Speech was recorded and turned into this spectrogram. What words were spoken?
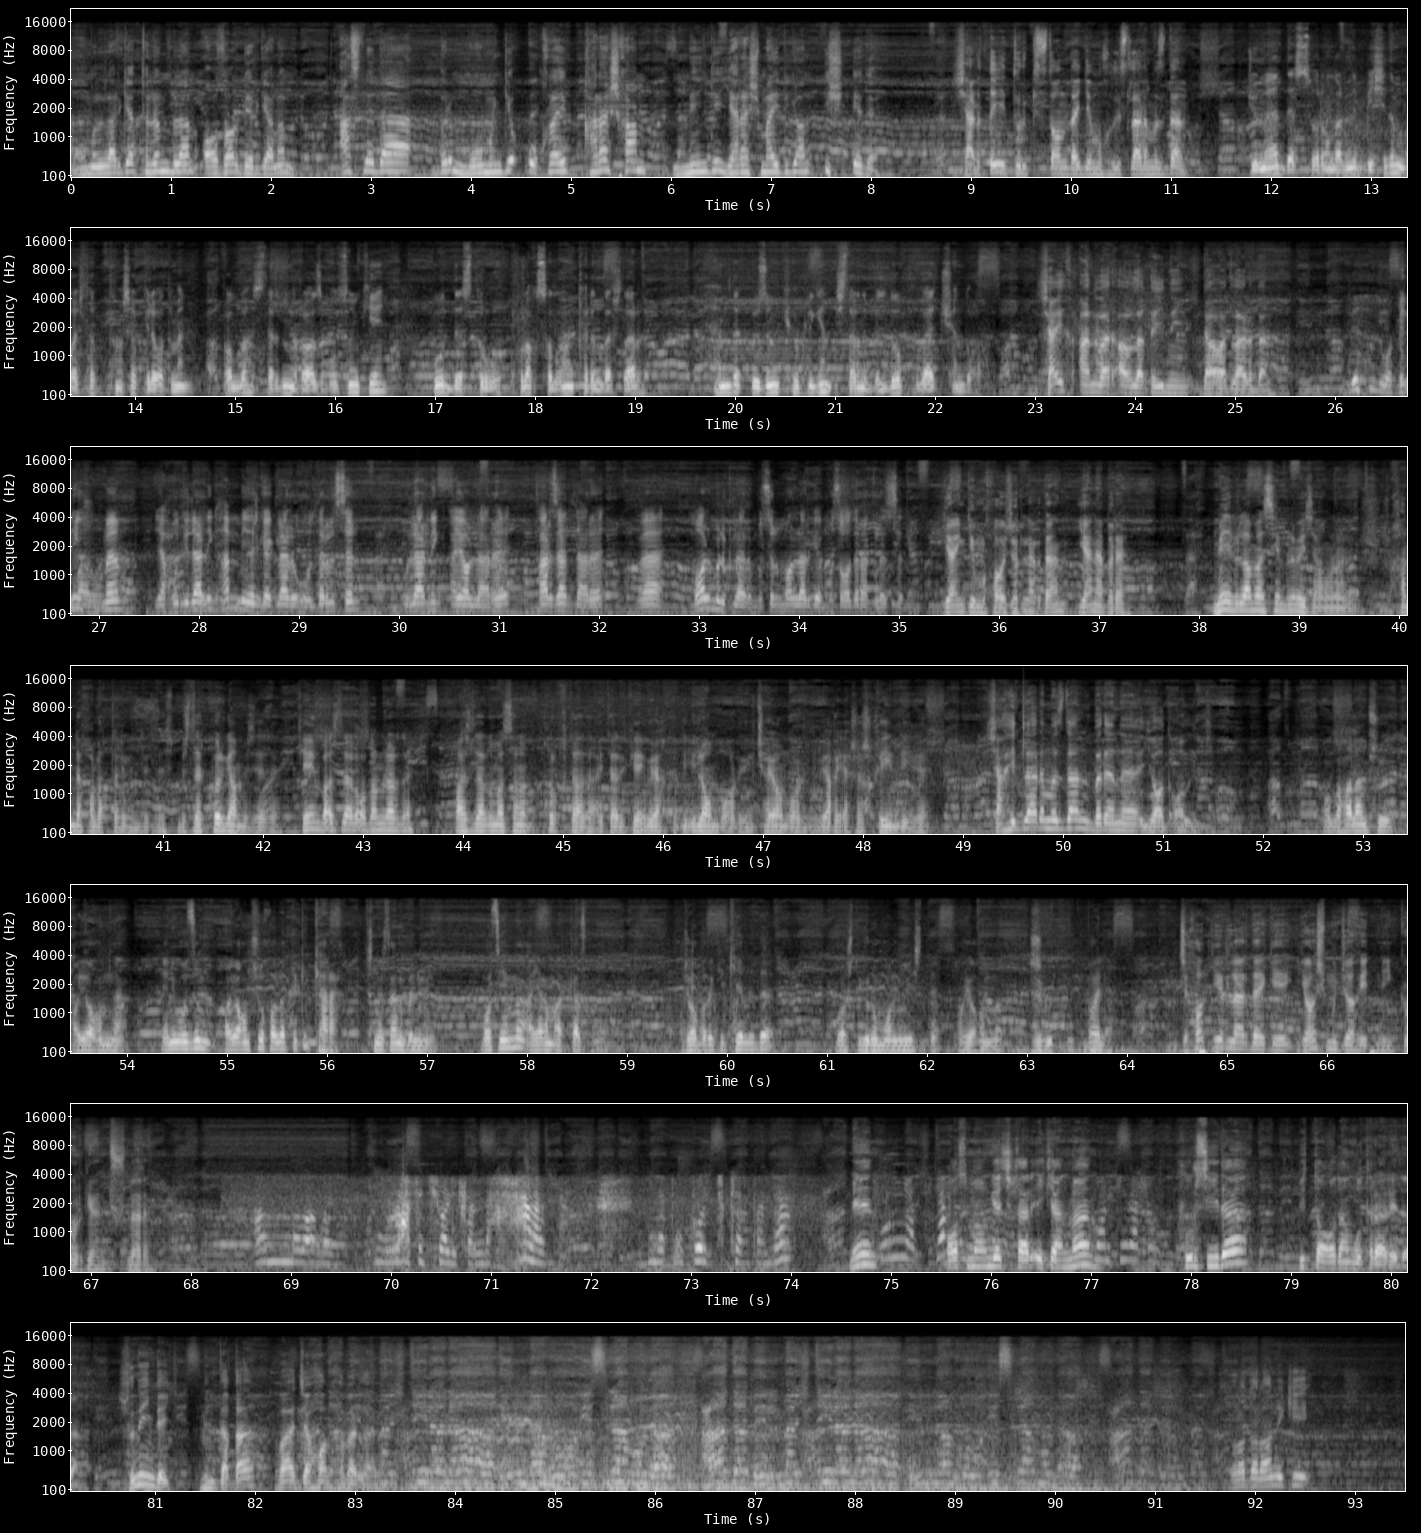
mo'minlarga tilim bilan ozor berganim aslida bir mo'minga o'qrayib qarash ham menga yarashmaydigan ish edi. Sharqiy Turkistondagi muxlislarimizdan Juma dasturinglarni beshidan boshlab tinglab kelyapman. Alloh sizlardan rozi bo'lsinki, bu dasturga quloq solgan qarindoshlar hamda o'zim ko'plagan ishlarni bildik va tushundik. Shayx Anvar Avlaqiyning da'vatlaridan Mening hukmim yahudiylarning hamma erkaklari o'ldirilsin, ularning ayollari, farzandlari va mol-mulklari musulmonlarga musodara qilinsin. Yangi muhojirlardan yana biri. Men bilaman, sen bilmaysan uni qanday holatdaligini dedi. Bizlar ko'rganmiz dedi. Keyin ba'zilar odamlarda ba'zilarni masalan qo'rqitadi, aytadiki, u yoqda ilon bor chayon bor u yoqda yashash qiyin deydi. shahidlarimizdan birini yod oldik. Alloh alam shu oyog'imdan. Ya'ni o'zim oyog'im shu holatdaki kara, hech narsani bilmayman. Bosyapman, oyog'im отказ qilyapti. Jobir aka keldida boshdagi ro'molni yechdi, oyog'imni jigutni boyladi. Jihod yerlaridagi yosh mujohidning ko'rgan tushlari. Hamma rosa chiroylikanda hammasi. Lekin ko'rib chiqyapmanda. Men osmonga chiqar ekanman, kursida bitta odam o'tirar edi. Shuningdek, بالمجد لنا إنه إسلامنا. عاد برادرانی که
